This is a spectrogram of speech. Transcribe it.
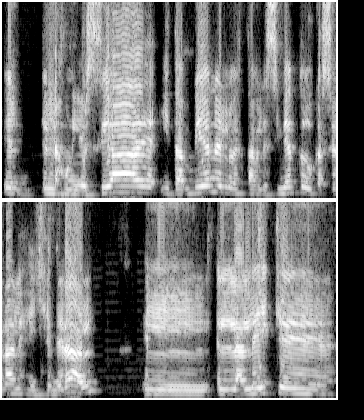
en, las universidades y también en los establecimientos educacionales en general. la ley que,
